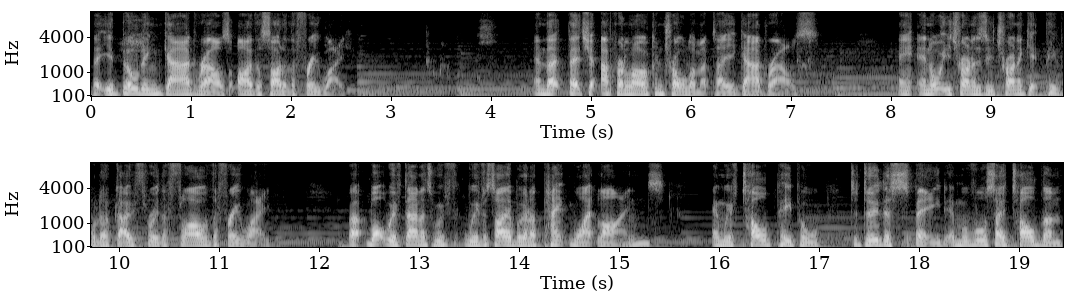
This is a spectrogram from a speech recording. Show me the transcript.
that you're building guardrails either side of the freeway, and that that's your upper and lower control limits, are your guardrails, and, and all you're trying to do is you're trying to get people to go through the flow of the freeway. But what we've done is we've we've decided we're going to paint white lines, and we've told people to do the speed, and we've also told them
